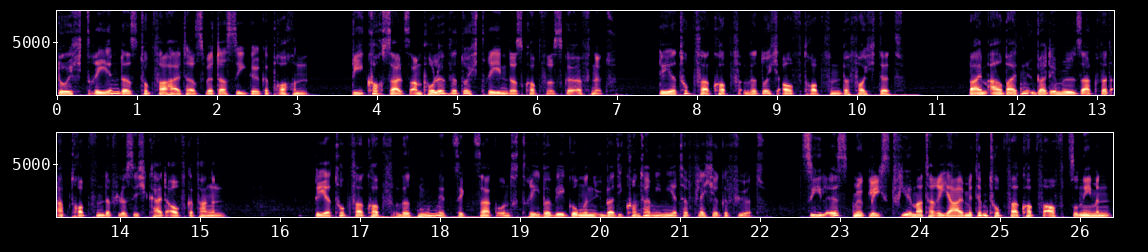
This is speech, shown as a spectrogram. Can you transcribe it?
Durch Drehen des Tupferhalters wird das Siegel gebrochen. Die Kochsalzampulle wird durch Drehen des Kopfes geöffnet. Der Tupferkopf wird durch Auftropfen befeuchtet. Beim Arbeiten über dem Müllsack wird abtropfende Flüssigkeit aufgefangen. Der Tupferkopf wird nun mit Zickzack- und Drehbewegungen über die kontaminierte Fläche geführt. Ziel ist, möglichst viel Material mit dem Tupferkopf aufzunehmen.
